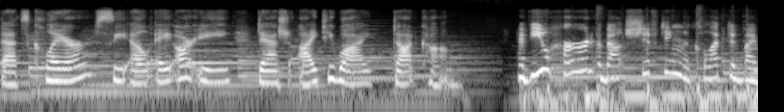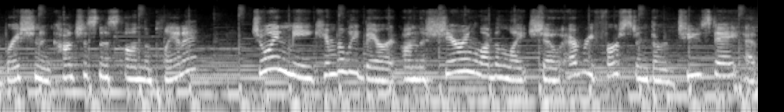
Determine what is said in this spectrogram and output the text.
That's Clare, C L A R E I T Y.com. Have you heard about shifting the collective vibration and consciousness on the planet? Join me, Kimberly Barrett, on the Sharing Love and Light show every first and third Tuesday at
